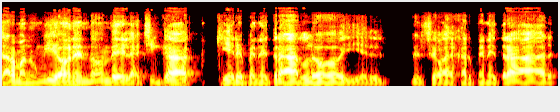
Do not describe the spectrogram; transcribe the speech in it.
arman un guion en donde la chica quiere penetrarlo y él, se va a dejar penetrar.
